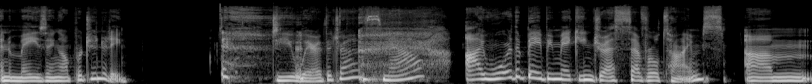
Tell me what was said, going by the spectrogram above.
an amazing opportunity. Do you wear the dress now? I wore the baby making dress several times. Um,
